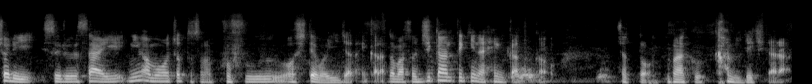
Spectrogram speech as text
処理する際にはもうちょっとその工夫をしてもいいんじゃないかなと、まあ、その時間的な変化とかをちょっとうまく加味できたら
